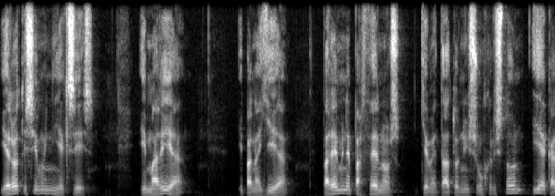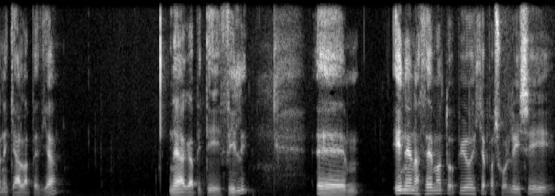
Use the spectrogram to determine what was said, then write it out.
Η ερώτησή μου είναι η εξής. Η Μαρία, η Παναγία, παρέμεινε παρθένος και μετά τον Ιησούν Χριστόν ή έκανε και άλλα παιδιά; Ναι αγαπητοί φίλοι, ε, είναι ένα θέμα το οποίο έχει απασχολήσει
